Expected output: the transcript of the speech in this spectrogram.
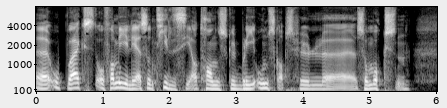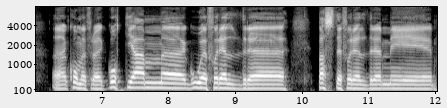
oppvekst og familie som tilsier at han skulle bli ondskapsfull som voksen. Uh, kommer fra et godt hjem, uh, gode foreldre, besteforeldre med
